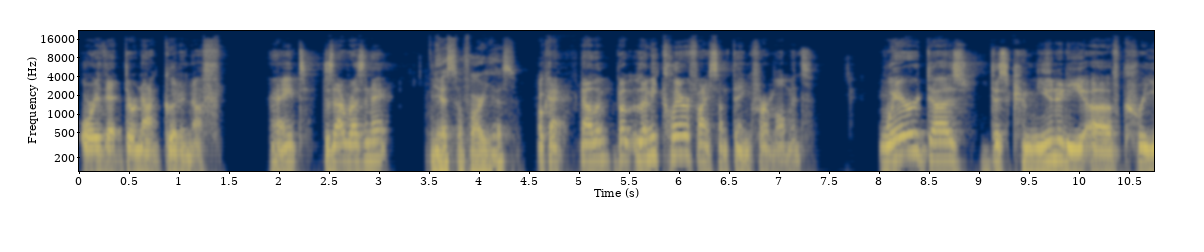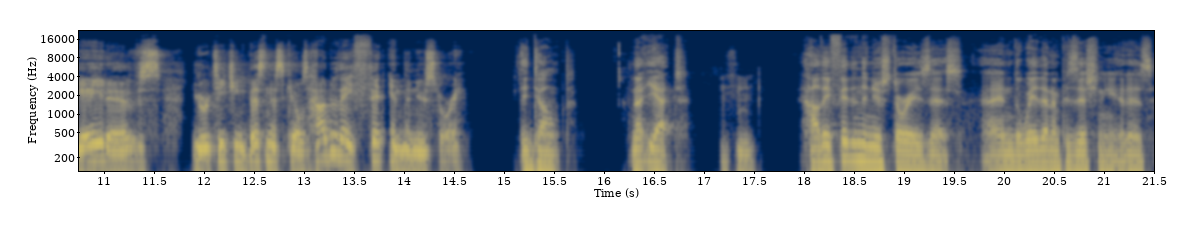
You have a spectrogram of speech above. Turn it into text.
or that they're not good enough, right? Does that resonate? Yes, so far, yes. Okay. Now, let, but let me clarify something for a moment. Where does this community of creatives you are teaching business skills? How do they fit in the new story? They don't. Not yet. Mm-hmm. How they fit in the new story is this. And the way that I'm positioning it is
